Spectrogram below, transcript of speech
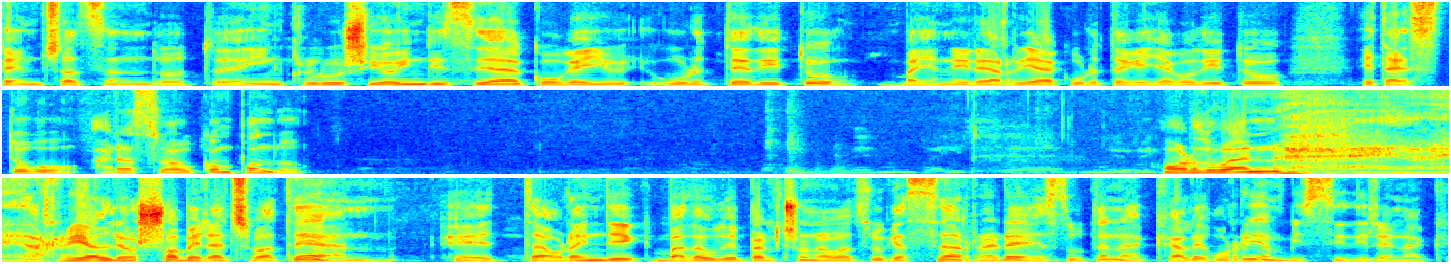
pentsatzen dut. E, inklusio indizeak hogei urte ditu, baina nire herriak urte gehiago ditu, eta ez dugu arazo hau konpondu. Orduan, herrialde oso beratz batean, eta oraindik badaude pertsona batzuk ez ere ez dutenak, kale gorrian bizi direnak.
